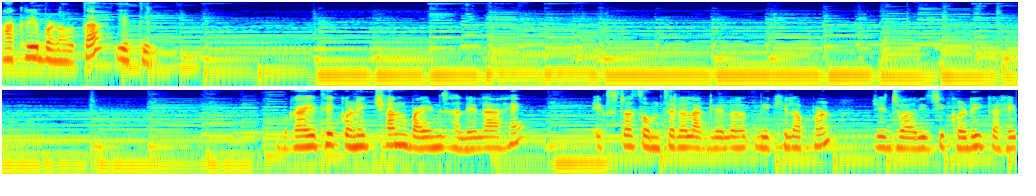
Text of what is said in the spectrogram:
भाकरी बनवता येतील. बघा इथे कणिक छान बाइंड झालेलं आहे. एक्स्ट्रा चमच्याला लागलेलं देखील आपण जे ज्वारीची कणिक आहे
